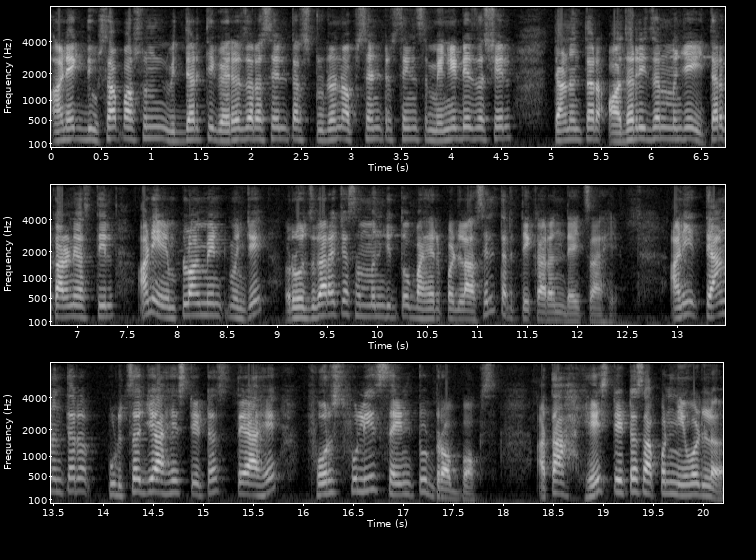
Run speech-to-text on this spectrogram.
अनेक दिवसापासून विद्यार्थी गैरहजर असेल तर student absent since many days असेल. त्यानंतर अदर रिझन म्हणजे इतर कारणे असतील आणि एम्प्लॉयमेंट म्हणजे रोजगाराच्या संबंधित तो बाहेर पडला असेल तर ते कारण द्यायचं आहे. आणि त्यानंतर पुढचं जे आहे स्टेटस ते आहे forcefully send to drop box आता हे स्टेटस आपण निवडलं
